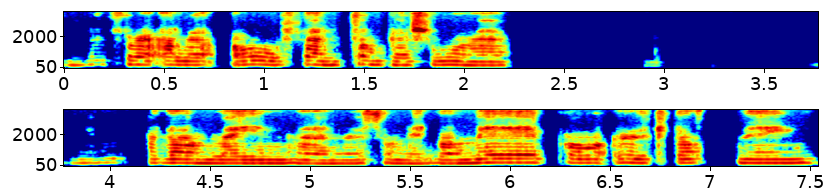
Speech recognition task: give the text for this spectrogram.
Nu tror jag alla, oh, 15 personer ramla in här nu som vill vara med på utlottning.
